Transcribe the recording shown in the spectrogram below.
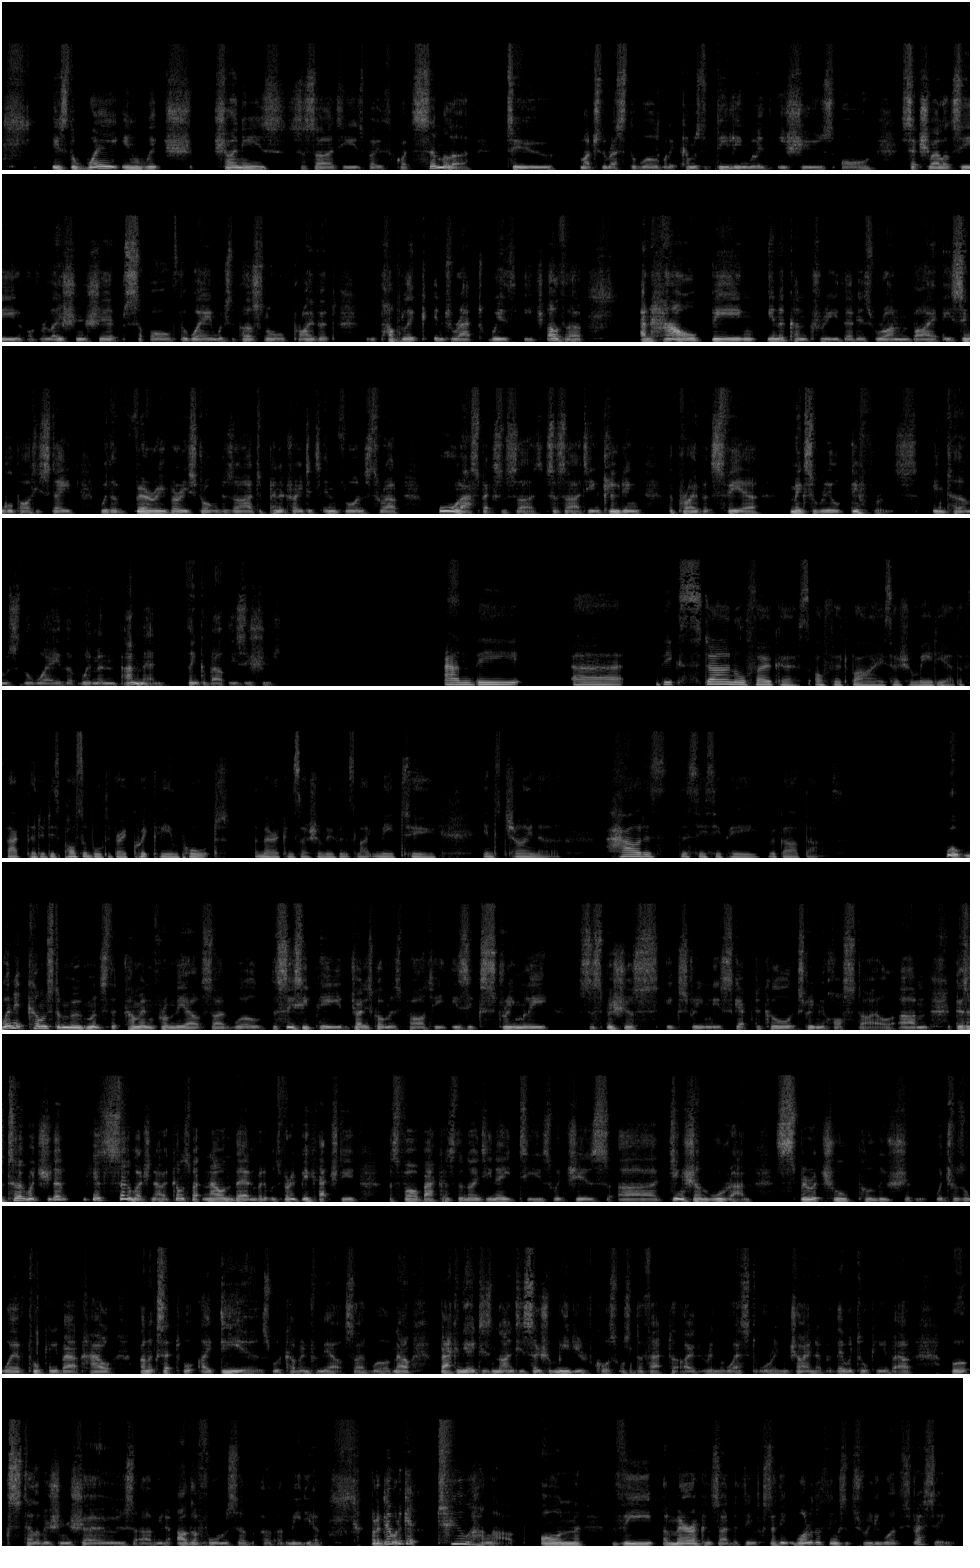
is the way in which Chinese society is both quite similar to much of the rest of the world when it comes to dealing with issues of sexuality, of relationships, of the way in which the personal, private, and public interact with each other. And how being in a country that is run by a single party state with a very, very strong desire to penetrate its influence throughout all aspects of society, including the private sphere, makes a real difference in terms of the way that women and men think about these issues. And the uh, the external focus offered by social media, the fact that it is possible to very quickly import American social movements like Me Too into China, how does the CCP regard that? Well, when it comes to movements that come in from the outside world, the CCP, the Chinese Communist Party, is extremely suspicious, extremely skeptical, extremely hostile. Um, there's a term which you don't hear so much now. It comes back now and then, but it was very big actually as far back as the 1980s, which is uh, Jingshen Wuran, spiritual pollution, which was a way of talking about how unacceptable ideas would come in from the outside world. Now, back in the 80s and 90s, social media, of course, wasn't a factor either in the West or in China, but they were talking about books, television shows, um, you know, other forms of, of media. But I don't want to get too hung up on the American side of things, because I think one of the things that's really worth stressing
